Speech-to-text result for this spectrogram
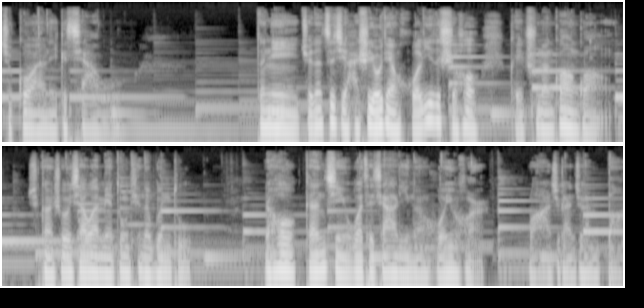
就过完了一个下午。等你觉得自己还是有点活力的时候，可以出门逛逛，去感受一下外面冬天的温度，然后赶紧窝在家里暖和一会儿，哇，就感觉很棒。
